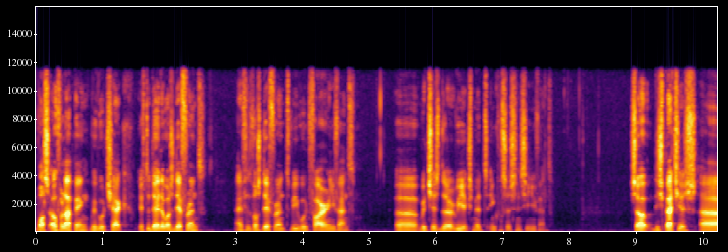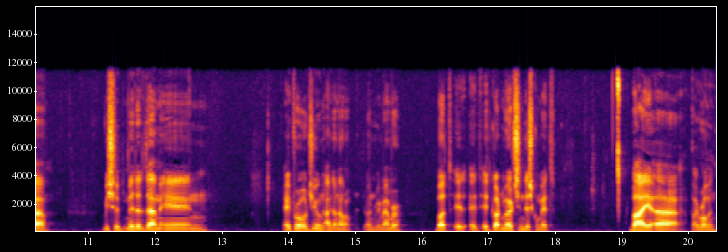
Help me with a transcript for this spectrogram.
was overlapping, we would check if the data was different. And if it was different, we would fire an event, uh, which is the reexmit inconsistency event. So these patches, uh, we submitted them in April or June, I don't know, don't remember. But it, it, it got merged in this commit by, uh, by Robin.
